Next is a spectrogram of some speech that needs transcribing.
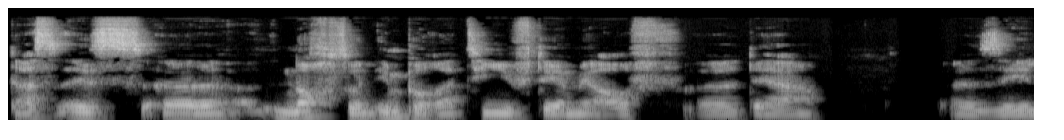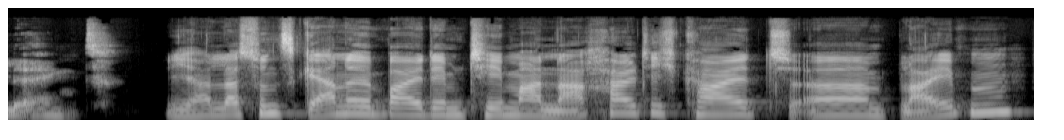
Das ist äh, noch so ein Imperativ, der mir auf äh, der Seele hängt. Ja, lass uns gerne bei dem Thema Nachhaltigkeit äh, bleiben.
